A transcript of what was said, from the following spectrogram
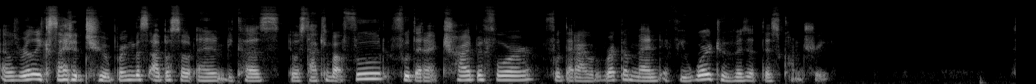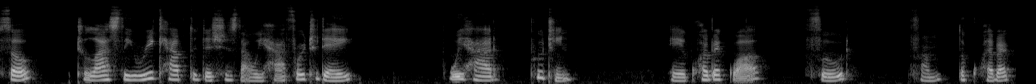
I was really excited to bring this episode in because it was talking about food, food that I tried before, food that I would recommend if you were to visit this country. So, to lastly recap the dishes that we had for today, we had poutine, a Quebecois food from the Quebec,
